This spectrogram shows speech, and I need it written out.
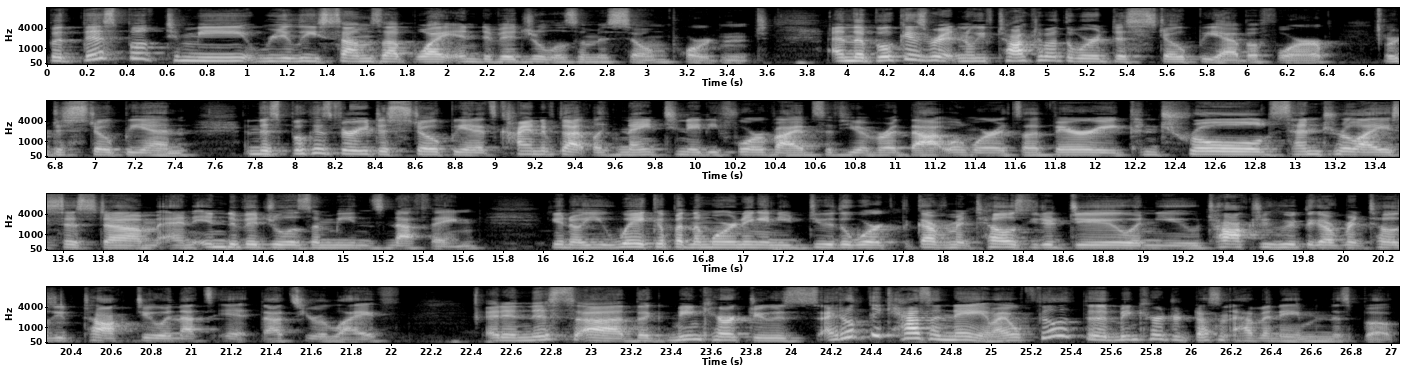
But this book to me really sums up why individualism is so important. And the book is written, we've talked about the word dystopia before or dystopian. And this book is very dystopian. It's kind of got like 1984 vibes if you ever read that one, where it's a very controlled, centralized system and individualism means nothing. You know, you wake up in the morning and you do the work the government tells you to do, and you talk to who the government tells you to talk to, and that's it. That's your life. And in this, uh, the main character is, I don't think has a name. I feel like the main character doesn't have a name in this book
